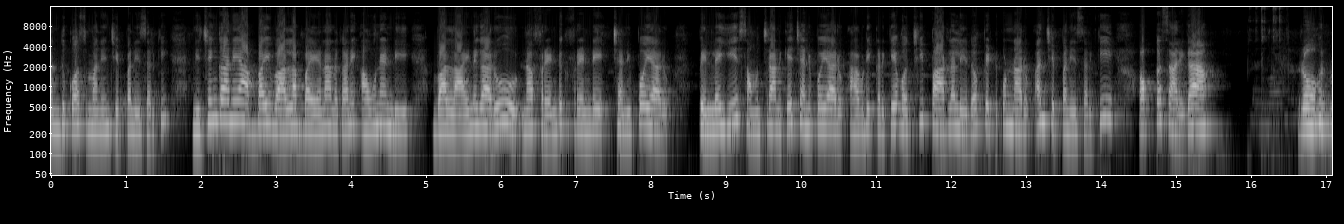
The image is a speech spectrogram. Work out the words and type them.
అందుకోసమని చెప్పనేసరికి నిజంగానే ఆ అబ్బాయి వాళ్ళ అబ్బాయి అని అనగానే అవునండి వాళ్ళ ఆయన గారు నా ఫ్రెండ్కి ఫ్రెండే చనిపోయారు. పెళ్ళయ్యి సంవత్సరానికే చనిపోయారు. ఆవిడ ఇక్కడికే వచ్చి పార్లర్ ఏదో పెట్టుకున్నారు అని చెప్పనేసరికి ఒక్కసారిగా రోహన్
